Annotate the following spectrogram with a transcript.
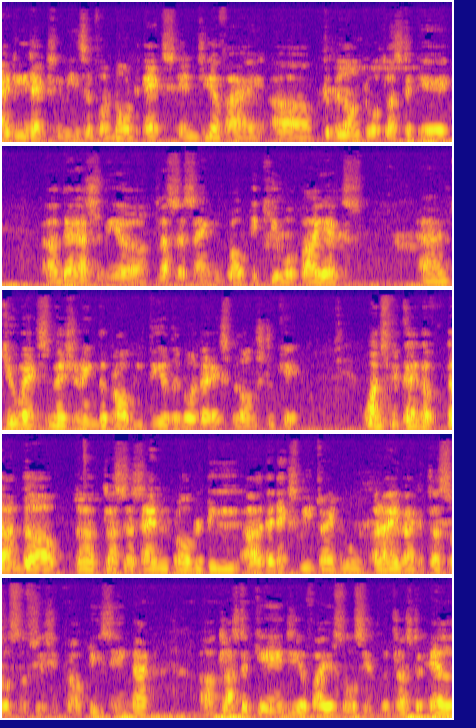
actually means that for node X in GFI uh, to belong to a cluster K, uh, there has to be a cluster assignment probability Q of pi x, and Qx measuring the probability of the node that X belongs to K. Once we kind of done the cluster assignment probability, uh, the next we try to arrive at a cluster association property saying that uh, cluster K in GFI associate with cluster L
